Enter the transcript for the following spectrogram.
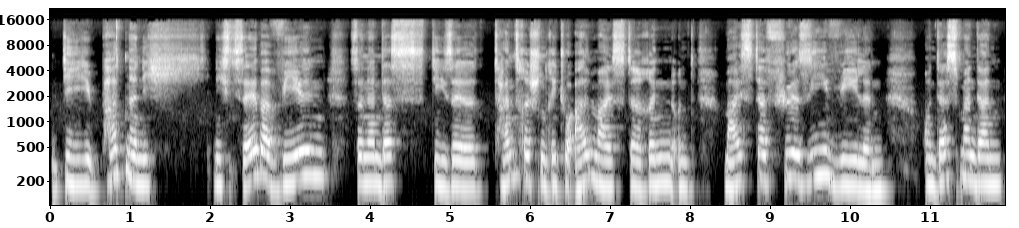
die Partner nicht, nicht selber wählen, sondern dass diese tantrischen Ritualmeisterinnen und Meister für sie wählen. Und dass man dann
